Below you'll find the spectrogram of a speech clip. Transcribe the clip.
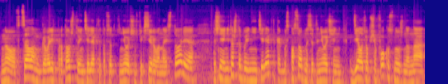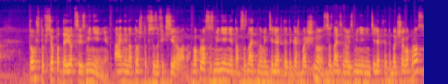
Но в целом говорить про то, что интеллект это все-таки не очень фиксированная история. Точнее, не то чтобы не интеллект, а как бы способность это не очень... Делать, в общем, фокус нужно на том, что все поддается изменению, а не на то, что все зафиксировано. Вопрос изменения там сознательного интеллекта это, конечно, большой, ну, сознательного изменения интеллекта это большой вопрос,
